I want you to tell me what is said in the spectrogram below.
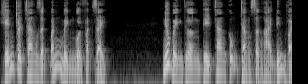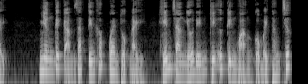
khiến cho Trang giật bắn mình ngồi phật dậy. Nếu bình thường thì Trang cũng chẳng sợ hãi đến vậy nhưng cái cảm giác tiếng khóc quen thuộc này khiến Trang nhớ đến ký ức kinh hoàng của mấy tháng trước.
